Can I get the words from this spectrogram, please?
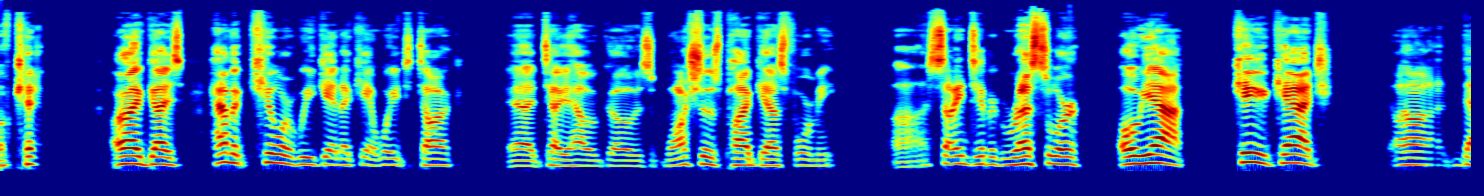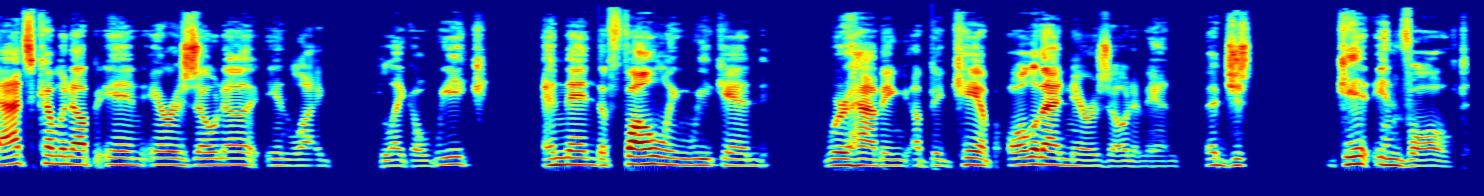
Okay. All right, guys, have a killer weekend. I can't wait to talk and tell you how it goes. Watch those podcasts for me. Uh, Scientific Wrestler. Oh, yeah. King of Catch. Uh, that's coming up in Arizona in like like a week. And then the following weekend, we're having a big camp. All of that in Arizona, man. Uh, just get involved.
